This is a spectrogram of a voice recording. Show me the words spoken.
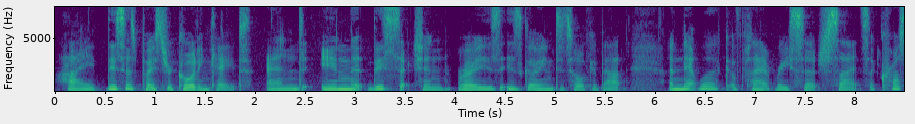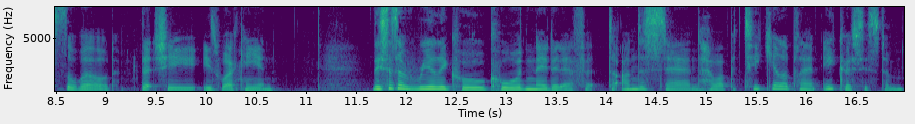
Hi, this is post recording Kate, and in this section, Rose is going to talk about a network of plant research sites across the world that she is working in. This is a really cool coordinated effort to understand how a particular plant ecosystem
